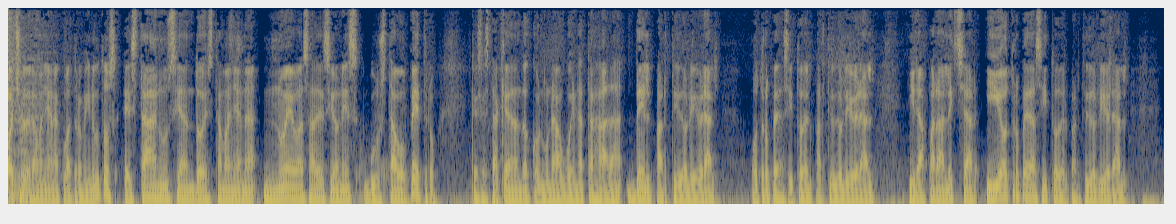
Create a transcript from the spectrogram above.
8 de la mañana, 4 minutos. Está anunciando esta mañana nuevas adhesiones Gustavo Petro, que se está quedando con una buena tajada del Partido Liberal. Otro pedacito del Partido Liberal irá para Alexar y otro pedacito del Partido Liberal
